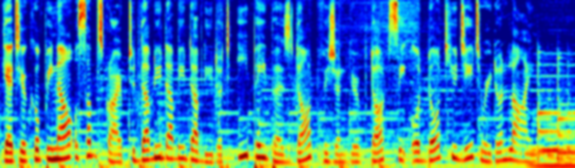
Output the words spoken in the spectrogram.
Get your copy now or subscribe to www.epapers.visiongroup.co.ug to read online.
